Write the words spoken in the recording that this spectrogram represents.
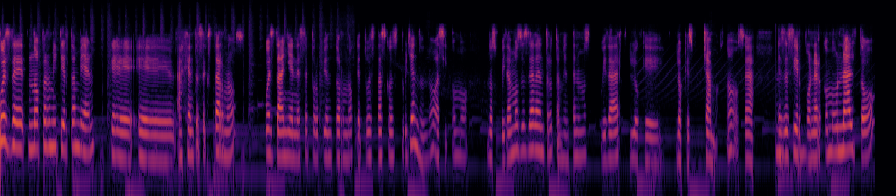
pues de no permitir también que eh, agentes externos pues dañen ese propio entorno que tú estás construyendo, ¿no? Así como nos cuidamos desde adentro, también tenemos que cuidar lo que, lo que escuchamos, ¿no? O sea, es decir, poner como un alto,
